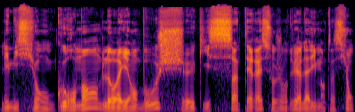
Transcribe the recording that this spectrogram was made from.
l'émission Gourmande, l'oreille en bouche, euh, qui s'intéresse aujourd'hui à l'alimentation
